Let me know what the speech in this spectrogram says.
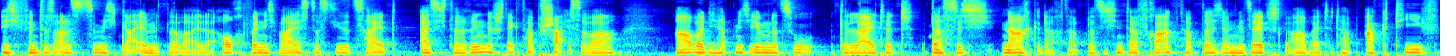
ich finde das alles ziemlich geil mittlerweile, auch wenn ich weiß, dass diese Zeit, als ich da drin gesteckt habe, scheiße war, aber die hat mich eben dazu geleitet, dass ich nachgedacht habe, dass ich hinterfragt habe, dass ich an mir selbst gearbeitet habe, aktiv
